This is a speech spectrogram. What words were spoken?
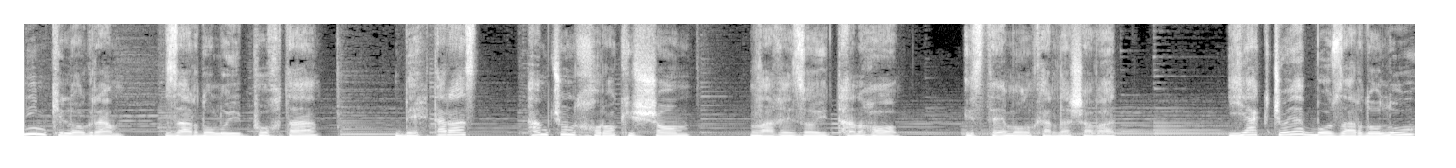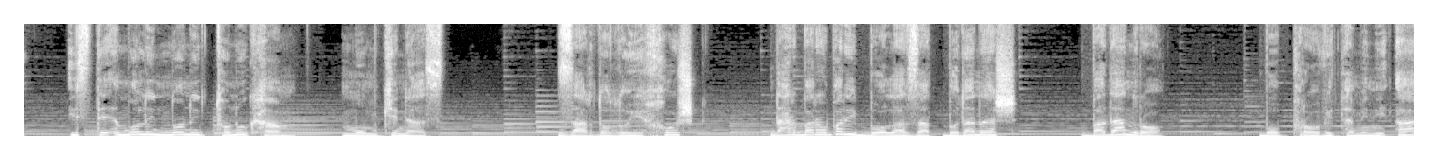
ним килограмм зардолӯи пухта беҳтар аст ҳамчун хӯроки шом ва ғизои танҳо истеъмол карда шавад. Якҷоя бо зардолу истеъмоли нони тунук ҳам мумкин аст. Зардолӯи хушк дар баробари болаззат буданаш баданро бо провитамини а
